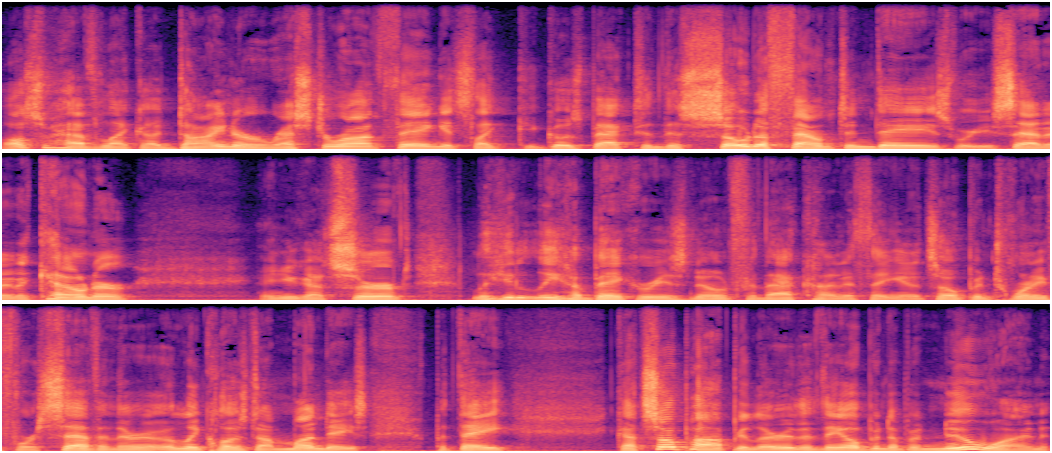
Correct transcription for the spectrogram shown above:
also have like a diner restaurant thing. It's like it goes back to the soda fountain days where you sat at a counter and you got served. Liliha Bakery is known for that kind of thing, and it's open 24 7. They're only closed on Mondays, but they got so popular that they opened up a new one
